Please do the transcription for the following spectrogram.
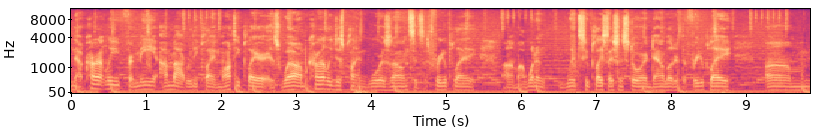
now currently, for me, I'm not really playing multiplayer as well. I'm currently just playing Warzone since it's free to play. Um, I wouldn't went to PlayStation Store and downloaded the free-to-play um,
